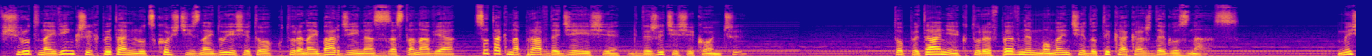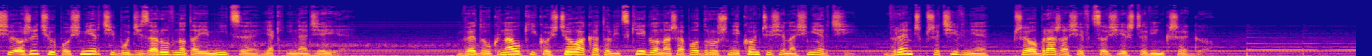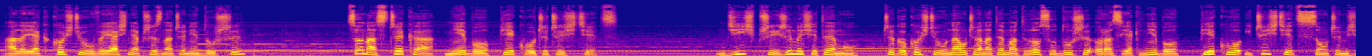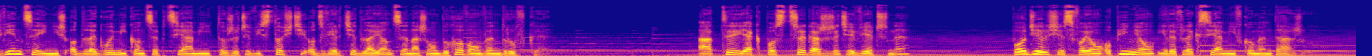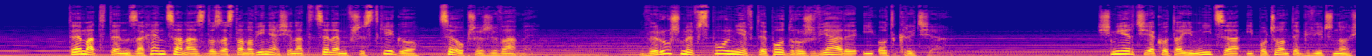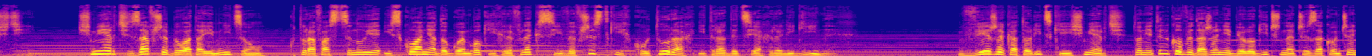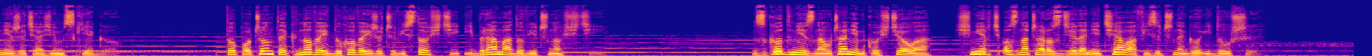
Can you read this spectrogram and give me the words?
Wśród największych pytań ludzkości znajduje się to, które najbardziej nas zastanawia, co tak naprawdę dzieje się, gdy życie się kończy? To pytanie, które w pewnym momencie dotyka każdego z nas. Myśl o życiu po śmierci budzi zarówno tajemnicę, jak i nadzieję. Według nauki Kościoła katolickiego nasza podróż nie kończy się na śmierci, wręcz przeciwnie, przeobraża się w coś jeszcze większego. Ale jak Kościół wyjaśnia przeznaczenie duszy? Co nas czeka, niebo, piekło czy czyściec? Dziś przyjrzymy się temu, czego Kościół naucza na temat losu duszy oraz jak niebo, piekło i czyściec są czymś więcej niż odległymi koncepcjami, to rzeczywistości odzwierciedlające naszą duchową wędrówkę. A ty jak postrzegasz życie wieczne? Podziel się swoją opinią i refleksjami w komentarzu. Temat ten zachęca nas do zastanowienia się nad celem wszystkiego, co przeżywamy. Wyruszmy wspólnie w tę podróż wiary i odkrycia. Śmierć jako tajemnica i początek wieczności. Śmierć zawsze była tajemnicą, która fascynuje i skłania do głębokich refleksji we wszystkich kulturach i tradycjach religijnych. W wierze katolickiej śmierć to nie tylko wydarzenie biologiczne czy zakończenie życia ziemskiego. To początek nowej duchowej rzeczywistości i brama do wieczności. Zgodnie z nauczaniem Kościoła, śmierć oznacza rozdzielenie ciała fizycznego i duszy.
